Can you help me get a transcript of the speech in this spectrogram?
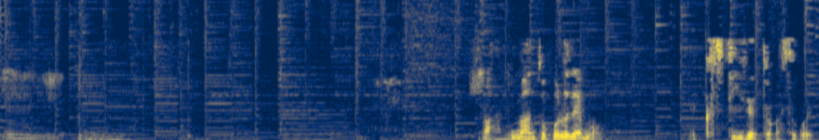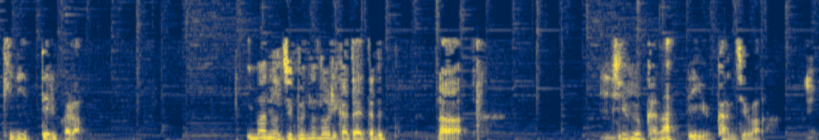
うーん。まあ、今のところでも XTZ がすごい気に入ってるから、今の自分の乗り方やったら、うん十分かなっていう感じはね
